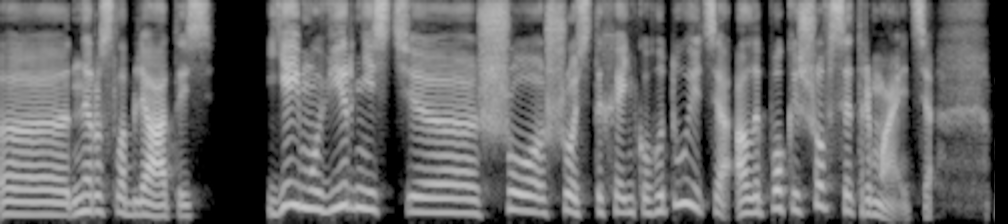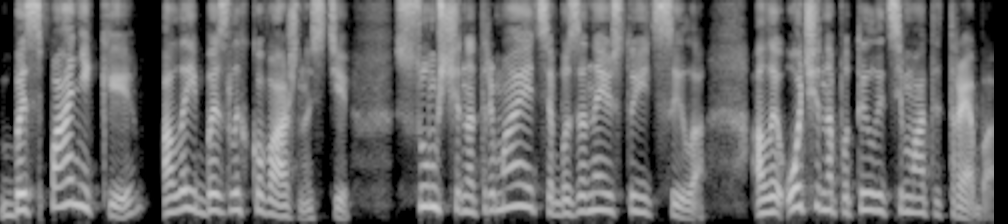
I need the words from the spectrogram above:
е, не розслаблятись. Є ймовірність, е, що щось тихенько готується, але поки що все тримається. Без паніки, але й без легковажності. Сумщина тримається, бо за нею стоїть сила. Але очі на потилиці мати треба.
